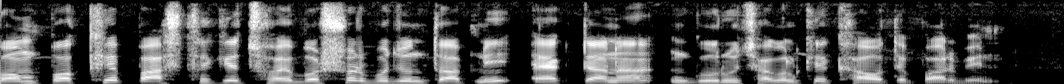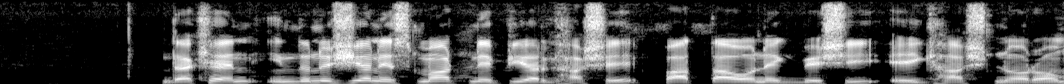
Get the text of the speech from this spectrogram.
কমপক্ষে পাঁচ থেকে ছয় বছর পর্যন্ত আপনি একটানা গরু ছাগলকে খাওয়াতে পারবেন। দেখেন, ইন্দোনেশিয়ান স্মার্ট নেপিয়ার ঘাসে পাতা অনেক বেশি, এই ঘাস নরম।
